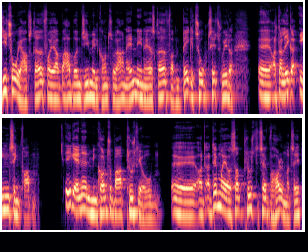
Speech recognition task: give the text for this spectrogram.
de to, jeg har skrevet for, jeg har både en Gmail-konto, jeg har en anden en, og jeg har skrevet for dem begge to til Twitter. Øh, og der ligger ingenting fra dem. Ikke andet end min konto bare pludselig er åben. Øh, og, og det må jeg jo så pludselig til at forholde mig til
